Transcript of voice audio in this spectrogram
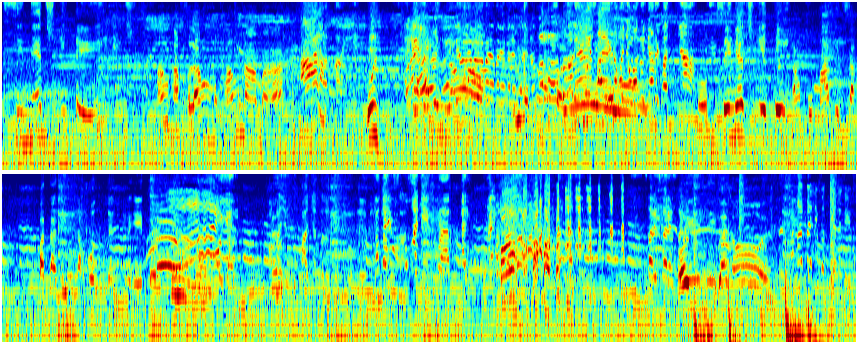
Si Netch Ite, ang aklang mukhang mama. Ay! Uy! Ay! Ay, na! Ay, sayang naman yung ano niya, rebat niya. Si Ite, ang kumapit sa patalim na content creator puno. Oh, yan. Baka yung mukha niya talaga yung problema. Baka yung mukha niya yung crap. Ay! Ay! Oh! Sorry, sorry, sorry. Oy, hindi ganon. Baka malibag talaga yung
